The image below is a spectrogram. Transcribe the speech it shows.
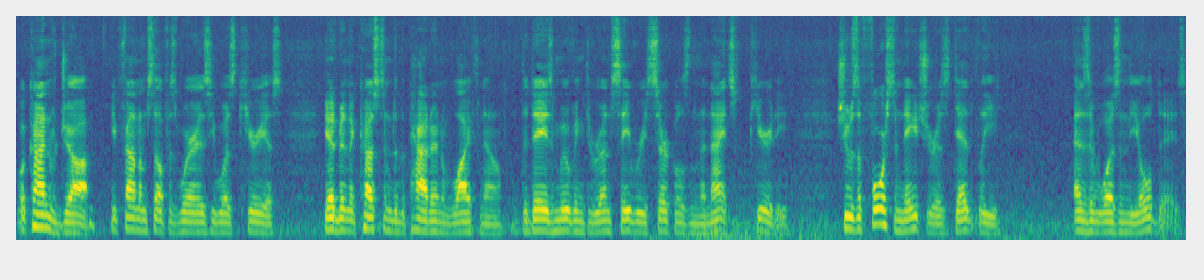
What kind of job? He found himself as whereas he was curious. He had been accustomed to the pattern of life now, the days moving through unsavory circles and the nights with purity. She was a force of nature as deadly as it was in the old days,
